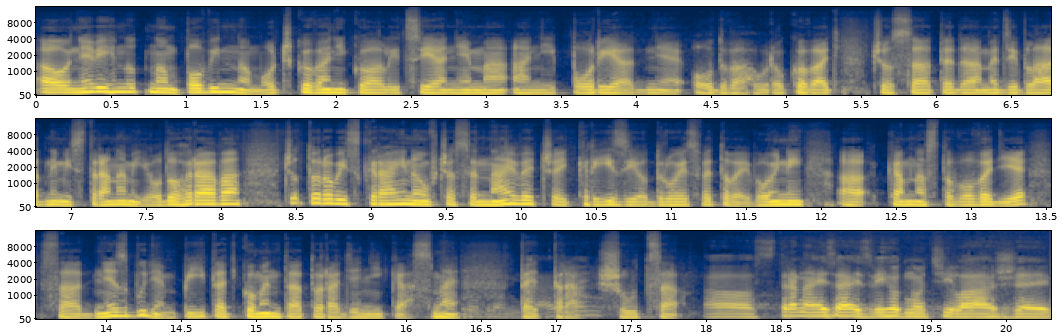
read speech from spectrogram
a o nevyhnutnom povinnom očkovaní koalícia nemá ani poriadne odvahu rokovať, čo sa teda medzi vládnymi stranami odohráva, čo to robí s krajinou v čase najväčšej krízy od druhej svetovej vojny? A kam nás to vovedie, sa dnes budem pýtať komentátora denníka denníka SME Petra Šúca. Strana SAS vyhodnotila, že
